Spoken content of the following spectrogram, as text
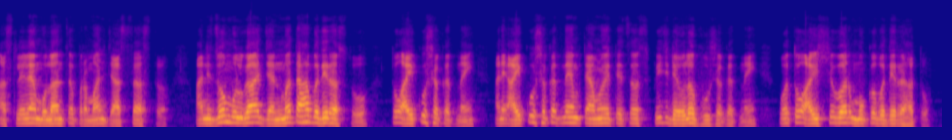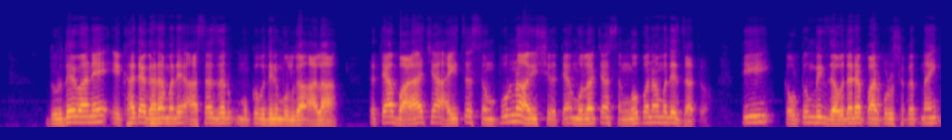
असलेल्या मुलांचं प्रमाण जास्त असतं आणि जो मुलगा जन्मतः बधीर असतो तो ऐकू शकत नाही आणि ऐकू शकत नाही त्यामुळे त्याचं स्पीच डेव्हलप होऊ शकत नाही व तो आयुष्यभर मूकबधीर राहतो. दुर्दैवाने एखाद्या घरामध्ये असा जर मूकबधीर मुलगा आला तर त्या बाळाच्या आईचं संपूर्ण आयुष्य त्या मुलाच्या संगोपनामध्येच जातं. ती कौटुंबिक जबाबदाऱ्या पार पडू शकत नाही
